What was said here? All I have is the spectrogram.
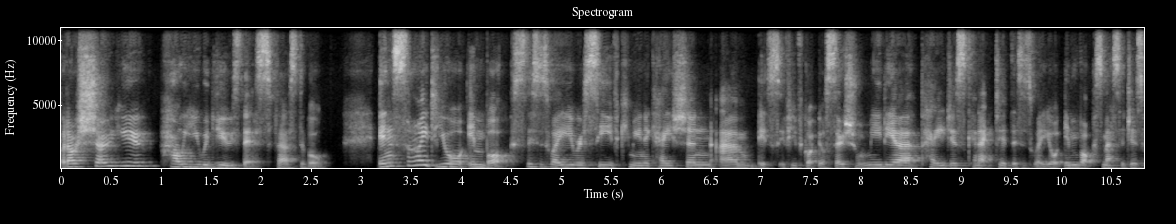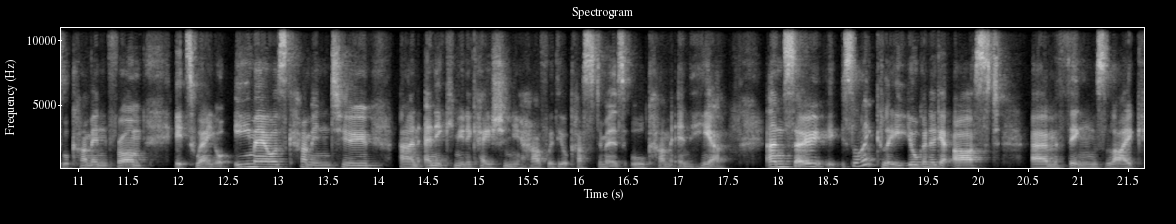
but I'll show you how you would use this first of all. Inside your inbox, this is where you receive communication. Um, it's if you've got your social media pages connected, this is where your inbox messages will come in from. It's where your emails come into, and any communication you have with your customers all come in here. And so it's likely you're going to get asked um, things like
